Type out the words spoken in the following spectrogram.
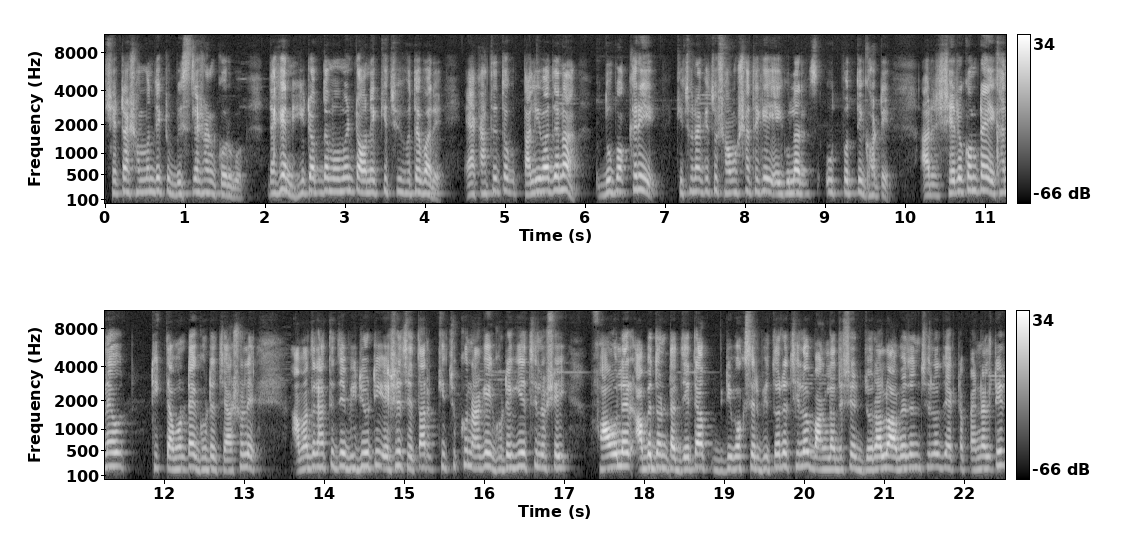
সেটা সম্বন্ধে একটু বিশ্লেষণ করব। দেখেন হিট অফ দ্য মুভমেন্টটা অনেক কিছুই হতে পারে। এক হাতে তো তালি বাজে না, দুপক্ষেরই কিছু না কিছু সমস্যা থেকে এইগুলার উৎপত্তি ঘটে। আর সেরকমটা এখানেও ঠিক তেমনটাই ঘটেছে। আসলে আমাদের হাতে যে ভিডিওটি এসেছে, তার কিছুক্ষণ আগেই ঘটে গিয়েছিল সেই ফাউলের আবেদনটা, যেটা ডিবক্সের ভিতরে ছিল। বাংলাদেশের জোরালো আবেদন ছিল যে একটা পেনাল্টির,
